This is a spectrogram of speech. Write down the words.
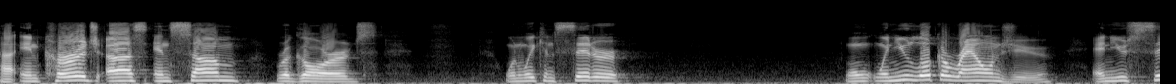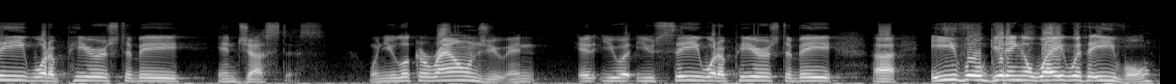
uh, encourage us in some regards when we consider, when, you look around you and you see what appears to be injustice, when you look around you and it, you, you see what appears to be uh, evil getting away with evil,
